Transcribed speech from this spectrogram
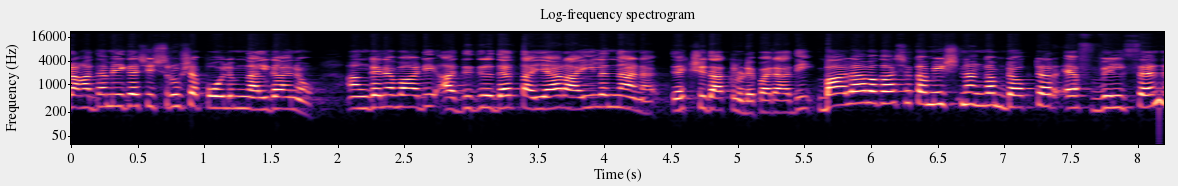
പ്രാഥമിക ശുശ്രൂഷ പോലും നൽകാനോ അംഗനവാടി അധികൃതർ തയ്യാറായില്ലെന്നാണ് രക്ഷിതാക്കളുടെ പരാതി. ബാലാവകാശ കമ്മീഷൻ അംഗം ഡോക്ടർ എഫ് വിൽസൺ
